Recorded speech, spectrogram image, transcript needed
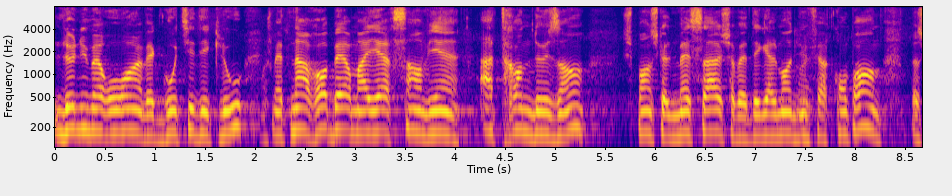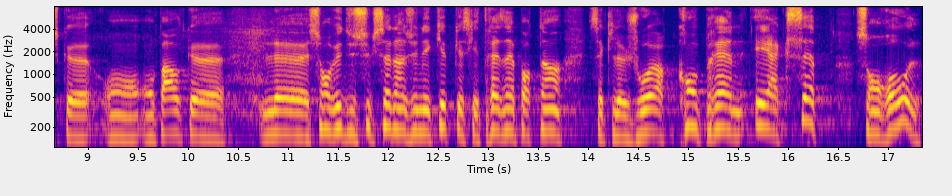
le numéro 1 avec Gauthier Desclos. Maintenant, Robert Mayer s'en vient à 32 ans. Je pense que le message, ça va être également de lui faire comprendre, parce qu'on on parle que le, si on veut du succès dans une équipe, qu'est-ce qui est très important, c'est que le joueur comprenne et accepte son rôle.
